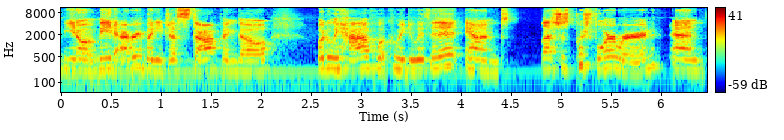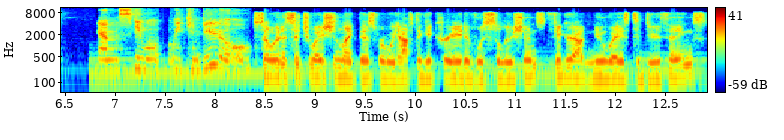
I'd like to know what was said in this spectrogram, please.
You know, it made everybody just stop and go, what do we have? What can we do with it? And let's just push forward and and see what we can do. So in a situation like this where we have to get creative with solutions, figure out new ways to do things,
